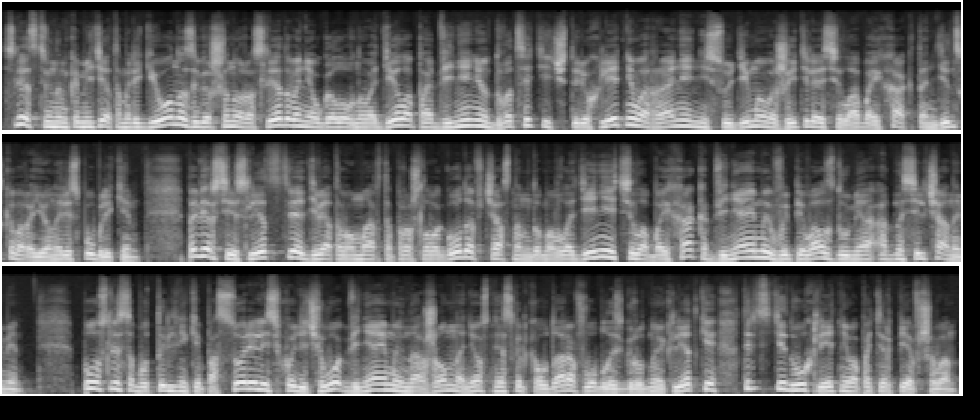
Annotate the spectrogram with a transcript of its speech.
Следственным комитетом региона завершено расследование уголовного дела по обвинению 24-летнего ранее несудимого жителя села Байхак Тандинского района республики. По версии следствия, 9 марта прошлого года в частном домовладении села Байхак обвиняемый выпивал с двумя односельчанами. После собутыльники поссорились, в ходе чего обвиняемый ножом нанес несколько ударов в область грудной клетки 32-летнего потерпевшего.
